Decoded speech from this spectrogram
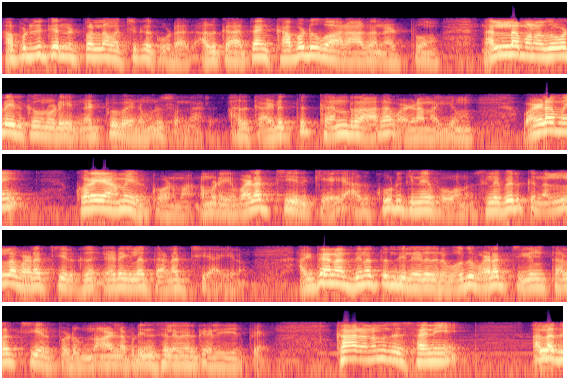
அப்படி இருக்கிற நட்பெல்லாம் வச்சுக்கக்கூடாது அதுக்காகத்தான் கபடு வாராத நட்பும் நல்ல மனதோடு இருக்கவனுடைய நட்பு வேணும்னு சொன்னார். அதுக்கு அடுத்து கன்றாத வளமையும் வளமை குறையாமல் இருக்கணுமா? நம்முடைய வளர்ச்சி இருக்கே அது கூடிக்கினே போகணும். சில பேருக்கு நல்ல வளர்ச்சி இருக்கும் இடையில தளர்ச்சி ஆகிடும் அதுதான் நான் தினத்தந்தியில் எழுதுகிற போது வளர்ச்சியில் தளர்ச்சி ஏற்படும் நாள் அப்படின்னு சில பேருக்கு எழுதியிருப்பேன். காரணம் இந்த சனி அல்லது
